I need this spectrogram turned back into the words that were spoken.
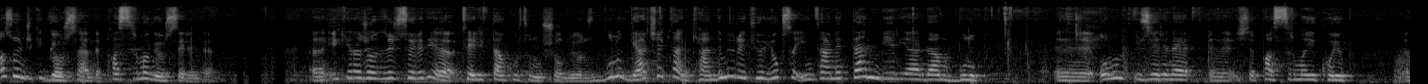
Az önceki görselde, pastırma görselinde. E, İlker Hacı önce söyledi ya teliften kurtulmuş oluyoruz. Bunu gerçekten kendi mi üretiyor yoksa internetten bir yerden bulup e, onun üzerine e, işte pastırmayı koyup e,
